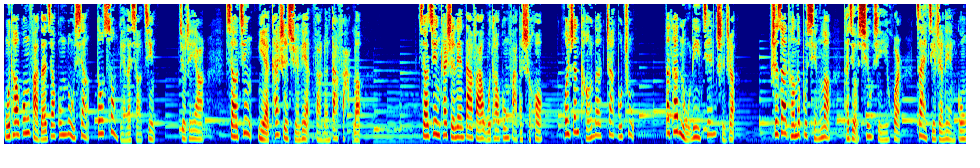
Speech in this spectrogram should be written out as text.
五套功法的教功录像都送给了小静。就这样。小静也开始学练法轮大法了。小静开始练大法五套功法的时候，浑身疼得站不住，但她努力坚持着。实在疼得不行了，她就休息一会儿，再接着练功。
